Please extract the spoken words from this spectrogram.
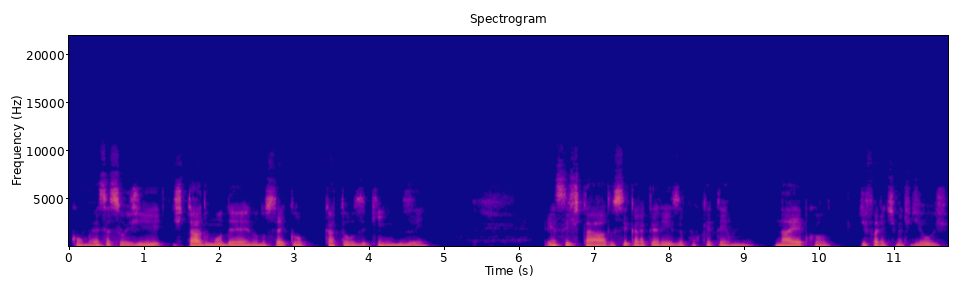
começa a surgir Estado moderno no século XIV, XV. Esse Estado se caracteriza porque tem na época, diferentemente de hoje,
